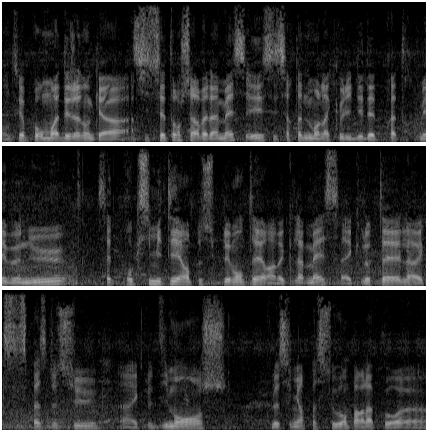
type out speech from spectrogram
en tout cas pour moi déjà, donc à 6-7 ans je servais à la messe et c'est certainement là que l'idée d'être prêtre m'est venue. Cette proximité un peu supplémentaire avec la messe, avec l'hôtel, avec ce qui se passe dessus, avec le dimanche. Le Seigneur passe souvent par là pour euh,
